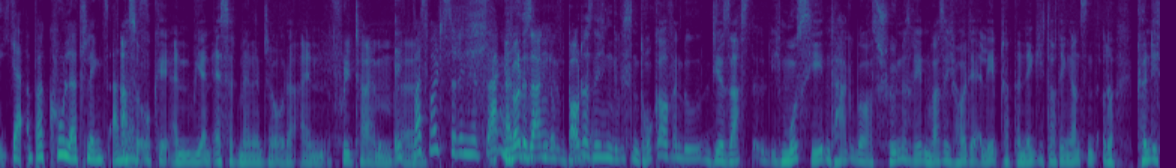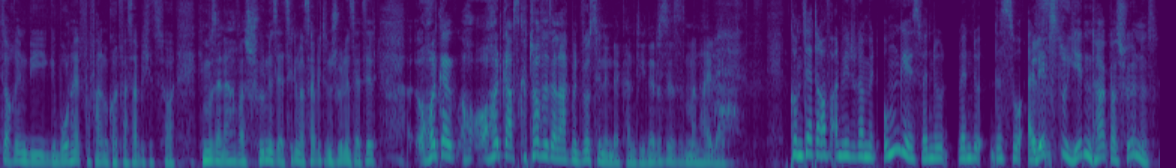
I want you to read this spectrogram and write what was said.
Ja, aber cooler klingt's anders. Achso, okay, ein, wie ein Asset Manager oder ein Freetime. Ich- äh, Was wolltest du denn jetzt sagen? Ich als wollte sagen, baut das nicht einen gewissen Druck auf, wenn du dir sagst, ich muss jeden Tag über was Schönes reden, was ich heute erlebt habe? Dann denke ich doch den ganzen, oder könnte ich doch in die Gewohnheit verfallen, oh Gott, was habe ich jetzt für, ich muss ja nachher was Schönes erzählen, was habe ich denn Schönes erzählt? Heute, heute gab es Kartoffelsalat mit Würstchen in der Kantine, das ist jetzt mein Highlight. Kommt ja darauf an, wie du damit umgehst, wenn du, wenn du das so als. Erlebst du jeden Tag was Schönes?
